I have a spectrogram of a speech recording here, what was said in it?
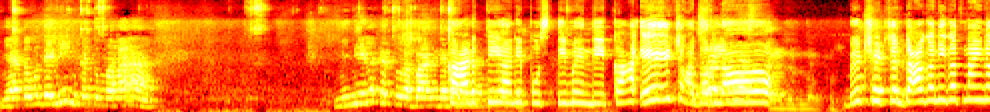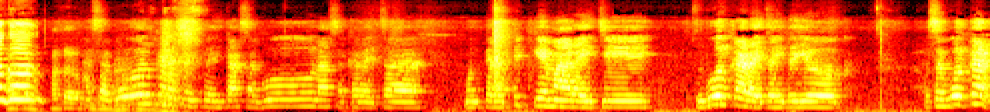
मी आता उद्या नेईन का तुम्हाला? मी नेलं का तुला बांगड्या काढती आणि पुसती मेहंदी. का? ए चादरला. बेडशीटचा डाग निघत नाही ना ग. असा गोल करायचा असा गोल असा करायचा. मग त्याला टिपके मारायचे. गोल काढायचा इथं एक. असा गोल काढ.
